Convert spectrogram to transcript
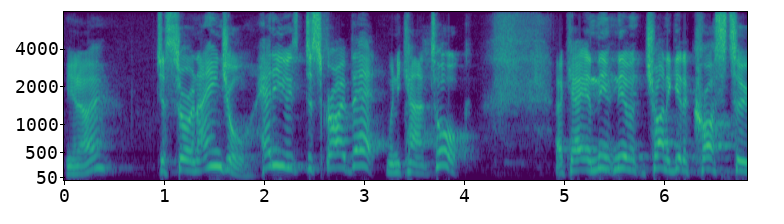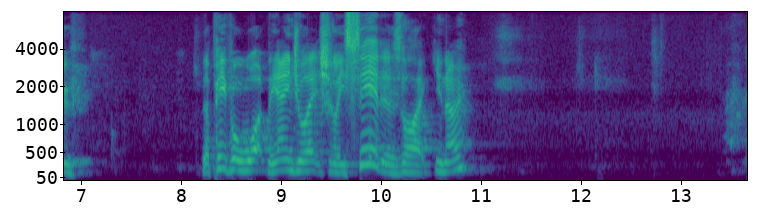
you know, just saw an angel. How do you describe that when you can't talk? Okay, and then trying to get across to the people what the angel actually said is like, you know,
